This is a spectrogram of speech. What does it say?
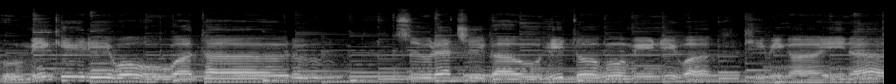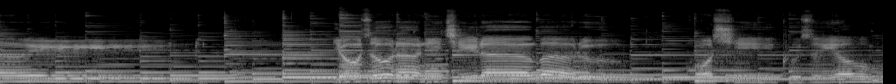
踏切を渡る。すれ違う人混みには君がいない。夜空に散らばる星屑よ。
